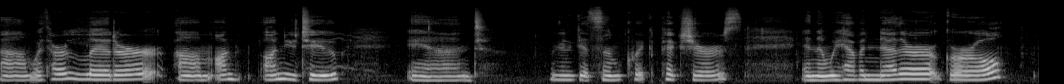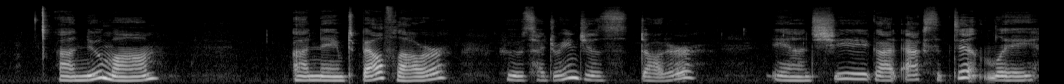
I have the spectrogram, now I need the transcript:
um, with her litter um, on, on YouTube and we're going to get some quick pictures. And then we have another girl, a new mom, uh, named Bellflower, who's Hydrangea's daughter. And she got accidentally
